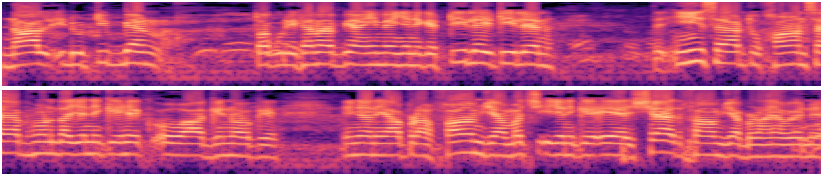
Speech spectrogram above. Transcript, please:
नाल इडू टिब्बन तक लिखा पिया इवें यानी कि टीले ही टीले ਤੇ ई ਸਾਈਡ ਤੋਂ ਖਾਨ ਸਾਹਿਬ ਹੁਣ ਦਾ ਯਾਨੀ ਕਿ ਇੱਕ ਉਹ ਆ ਗਿਨੋ ਕਿ ਇਹਨਾਂ ਨੇ ਆਪਣਾ ਫਾਰਮ ਜਾਂ ਮੱਛੀ ਯਾਨੀ ਕਿ ਇਹ ਸ਼ਾਇਦ ਫਾਰਮ ਜਾਂ ਬਣਾਇਆ ਹੋਏ ਨੇ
